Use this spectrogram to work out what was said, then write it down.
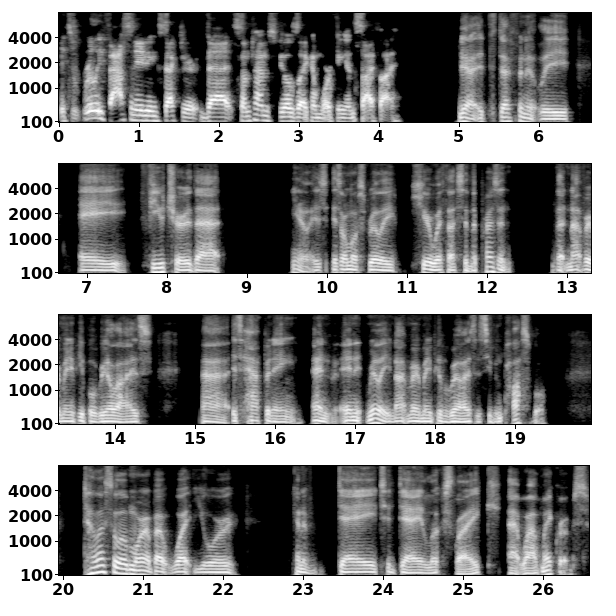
It's a really fascinating sector that sometimes feels like I'm working in sci-fi. Yeah, it's definitely a future that you know is is almost really here with us in the present that not very many people realize uh, is happening. And and really not very many people realize it's even possible. Tell us a little more about what your kind of day to day looks like at wild microbes.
